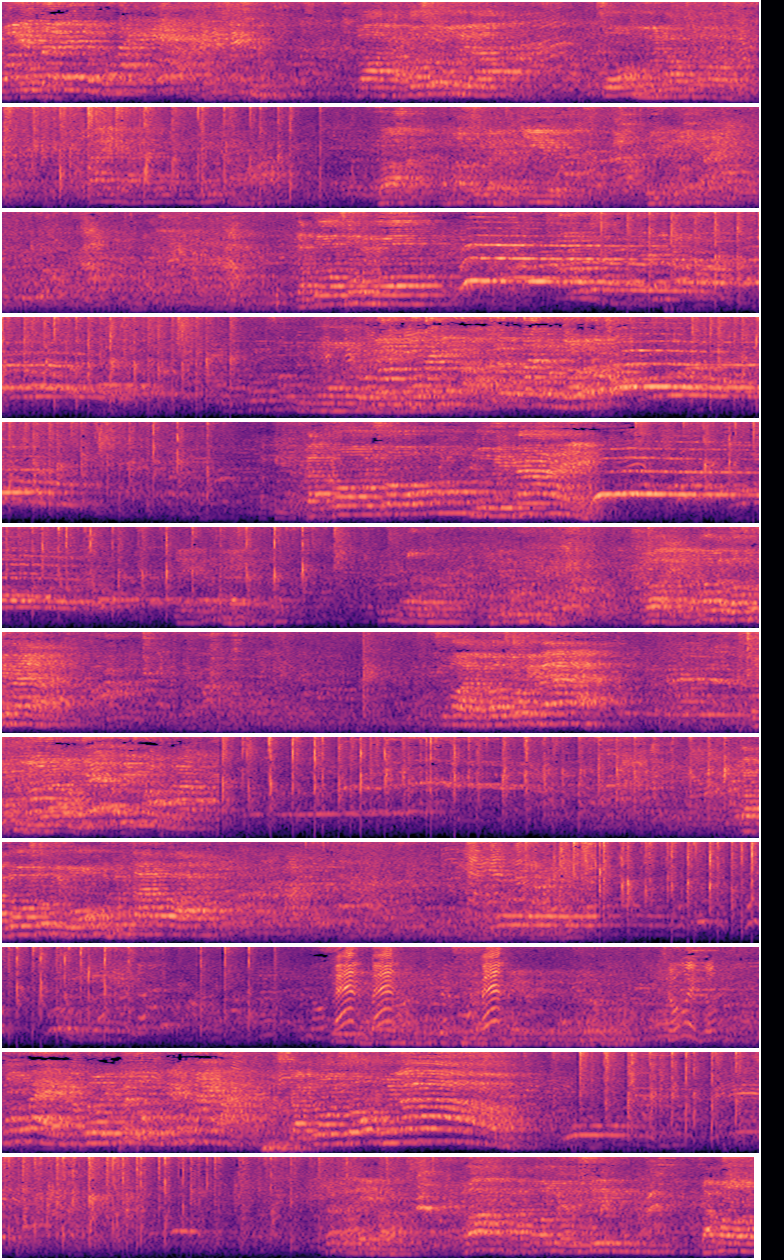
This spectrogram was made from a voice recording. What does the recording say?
Và cảm ơn số 10 ạ. Số 10 đâu rồi? Đây là hai cô con cuối nhỏ. Vâng, cảm ơn quý vị rất nhiều. Quý vị Dạ, cái gì? Cái mô của cái cuối này. Rồi, cảm ơn số 12 ạ Xin mời cặp đôi số 13 Số 13 còn không ạ? Cặp đôi số 14 Ben, Ben, Ben. Xuống rồi xuống. Vâng, về cặp đôi cuối cùng của ngày hôm nay ạ. Cặp đôi số 15 Rất là đẹp ạ Vâng, và tôi cũng xin cảm ơn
